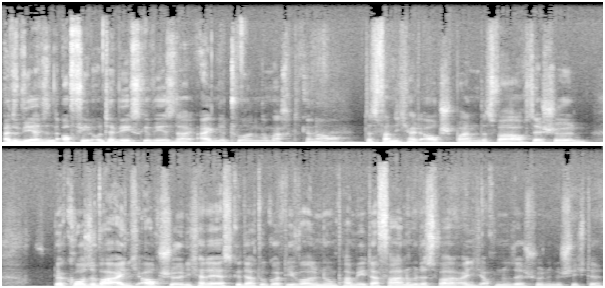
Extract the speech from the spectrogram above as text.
also wir sind auch viel unterwegs gewesen, eigene Touren gemacht. Genau. Das fand ich halt auch spannend. Das war auch sehr schön. Der Corso war eigentlich auch schön. Ich hatte erst gedacht, oh Gott, die wollen nur ein paar Meter fahren, aber das war eigentlich auch eine sehr schöne Geschichte.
